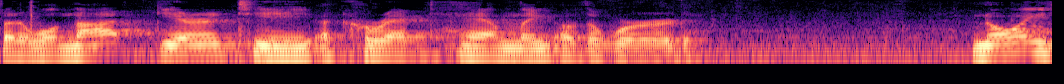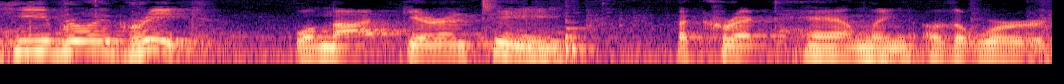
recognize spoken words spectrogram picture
but it will not guarantee a correct handling of the Word. Knowing Hebrew and Greek will not guarantee a correct handling of the word.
